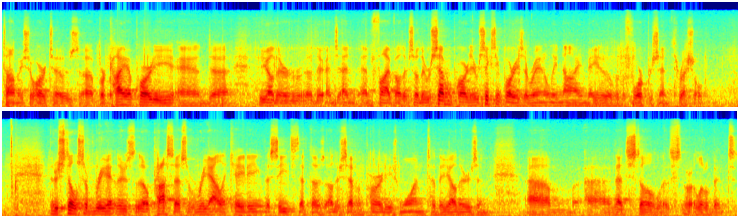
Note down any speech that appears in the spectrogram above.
Tommy Soeharto's uh, Berkarya party and uh, the other, uh, and, and, and, five others. So there were seven parties, there were 16 parties that ran, only nine made it over the 4% threshold. There's still some, re- there's a process of reallocating the seats that those other seven parties won to the others, and um, uh, that's still a little bit,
